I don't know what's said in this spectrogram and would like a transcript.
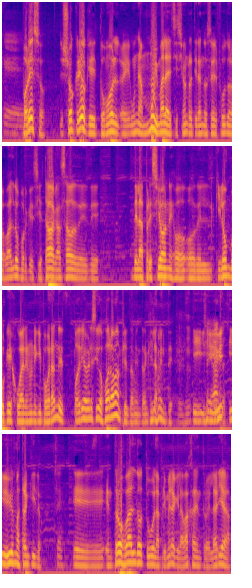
que- por eso. Yo creo que tomó eh, una muy mala decisión retirándose del fútbol Osvaldo porque si estaba cansado de, de- de las presiones o, o del quilombo que es jugar en un equipo grande, podría haber sido jugar a Banfield también tranquilamente y, y Sí, vivir, antes. y vivir más tranquilo. Sí. Eh, entró Osvaldo, tuvo la primera que la baja dentro del área,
